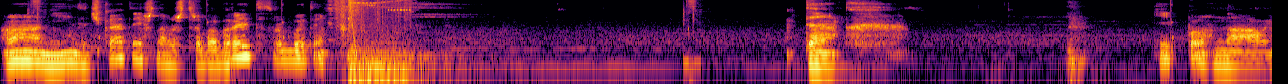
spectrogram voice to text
А, ні, зачекайте, ж нам ж треба апгрейд зробити. Так. І погнали.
